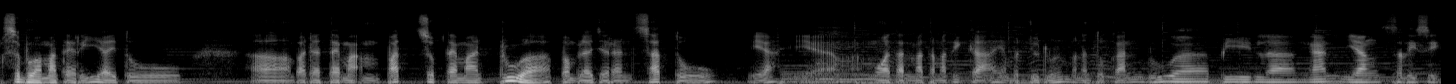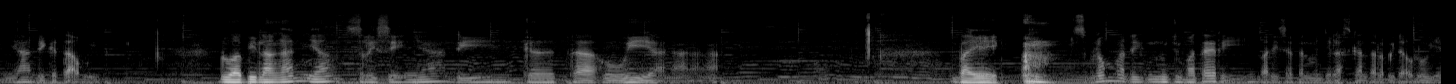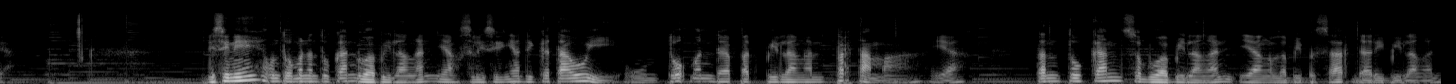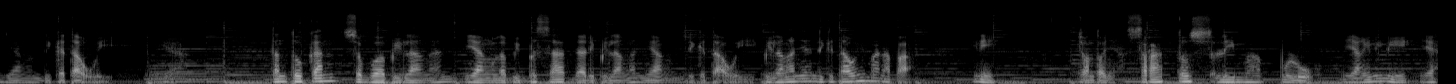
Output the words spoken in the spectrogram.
sebuah materi yaitu uh, pada tema 4 subtema 2 pembelajaran 1 ya yang muatan matematika yang berjudul menentukan dua bilangan yang selisihnya diketahui. Dua bilangan yang selisihnya diketahui ya anak-anak. Baik sebelum menuju materi tadi saya akan menjelaskan terlebih dahulu ya di sini untuk menentukan dua bilangan yang selisihnya diketahui untuk mendapat bilangan pertama ya tentukan sebuah bilangan yang lebih besar dari bilangan yang diketahui ya. Tentukan sebuah bilangan yang lebih besar dari bilangan yang diketahui. Bilangan yang diketahui mana Pak? Ini contohnya 150 yang ini nih ya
